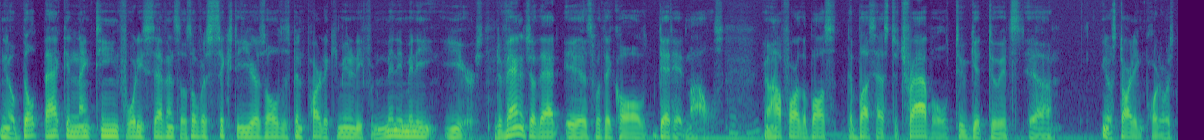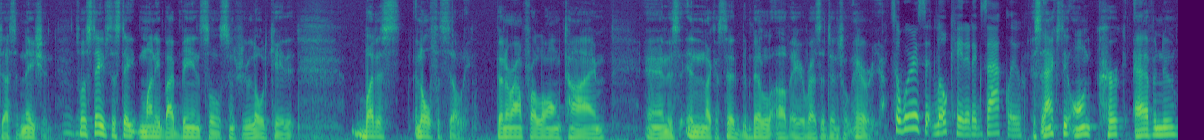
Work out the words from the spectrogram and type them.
you know, built back in 1947, so it's over 60 years old. It's been part of the community for many, many years. The advantage of that is what they call deadhead miles. Mm-hmm. You know, how far the bus the bus has to travel to get to its uh, you know, starting port or its destination. Mm-hmm. So it saves the state money by being so centrally located. But it's an old facility, been around for a long time, and it's in, like I said, the middle of a residential area. So where is it located exactly? It's actually on Kirk Avenue.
